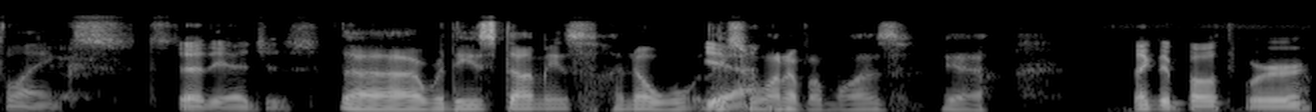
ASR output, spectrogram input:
flanks, instead of the edges. Uh, were these dummies? I know at least Yeah. one of them was. Yeah. I think they both were.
